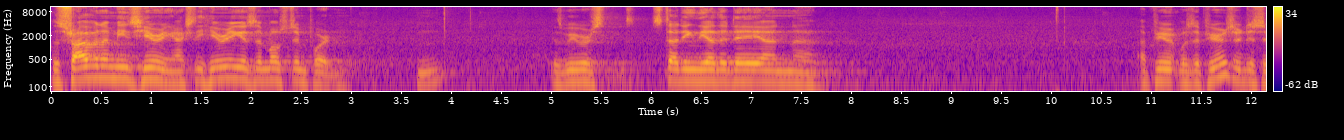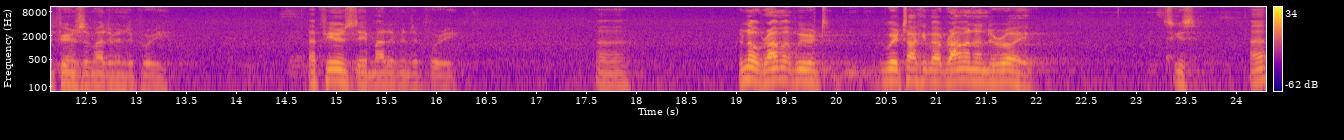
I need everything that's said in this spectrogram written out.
The Shravana means hearing. Actually, hearing is the most important. Hmm? Because we were studying the other day on uh, appearance, was appearance or disappearance of Madhavendra Puri? Appearance Day, Madhavendra Puri. Uh, no, Rama, we were, we were talking about Ramananda Roy. Excuse me. Huh?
